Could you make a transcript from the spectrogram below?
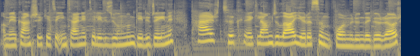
Amerikan şirketi internet televizyonunun geleceğini her tık reklamcılığa yarasın formülünde görüyor.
